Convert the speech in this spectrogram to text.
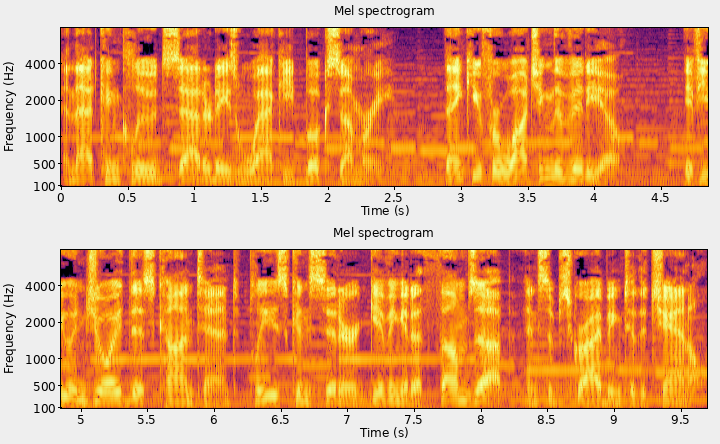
And that concludes Saturday's wacky book summary. Thank you for watching the video. If you enjoyed this content, please consider giving it a thumbs up and subscribing to the channel.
